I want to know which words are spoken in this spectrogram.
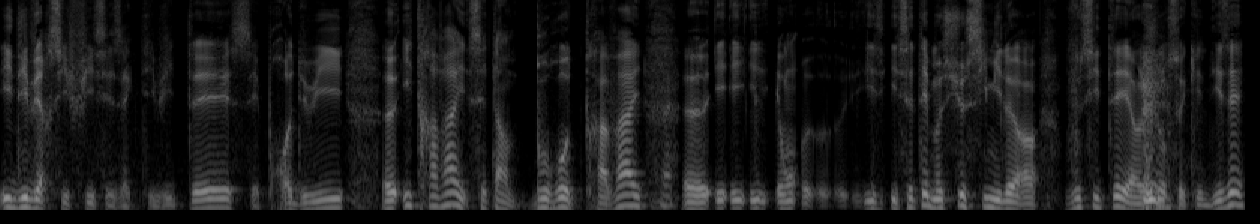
Il diversifie ses activités, ses produits. Euh, il travaille, c'est un bourreau de travail. Euh, il il- euh, C'était Monsieur Simileur. Alors, Vous citez un jour ce qu'il disait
